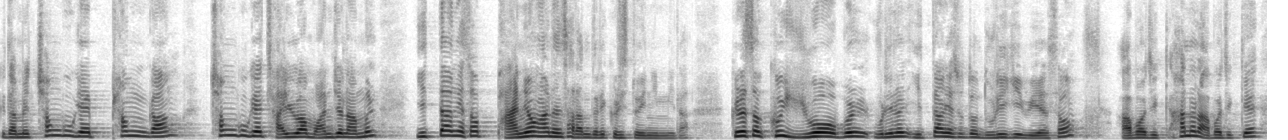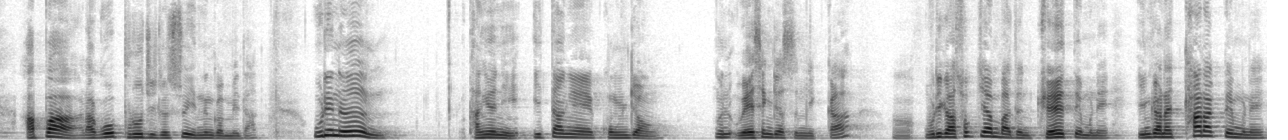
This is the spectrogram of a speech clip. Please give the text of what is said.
그 다음에 천국의 평강, 천국의 자유함, 완전함을 이 땅에서 반영하는 사람들이 그리스도인입니다. 그래서 그 유업을 우리는 이 땅에서도 누리기 위해서 아버지 하는 아버지께 아빠라고 부르짖을 수 있는 겁니다. 우리는 당연히 이 땅의 공경은 왜 생겼습니까? 어, 우리가 속죄함 받은 죄 때문에 인간의 타락 때문에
